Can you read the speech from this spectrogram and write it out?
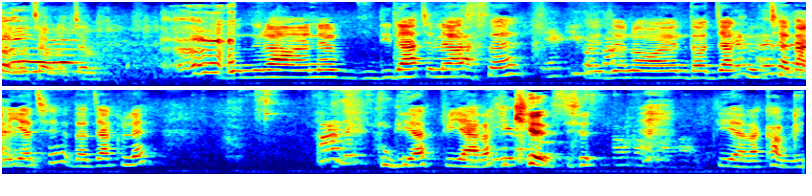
চলো চলো চলো। বন্ধুরা, অয়নের দিদা চলে আসছে। ওই জন্য অয়ন দরজা খুলছে, দাঁড়িয়ে আছে, দরজা খুলে। দিয়া পিয়ারা খেয়েছে। পিয়ারা খাবে।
